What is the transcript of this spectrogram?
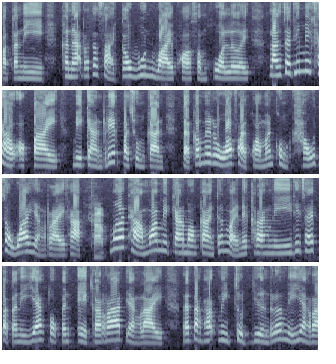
ปัตตานี คณะรัฐศาสตร์ก็วุ่นวายพอสมควรเลย หลังจากที่มีข่าวออกไปมีการเรียกประชุมกัน แต่ก็ไม่รู้ว่าฝ่ายความมั่นคงเขาจะว่าอย่างไรค่ะครับเมื่อถามว่ามีการมองการเคลื่อนไหวในครั้งนี้ที่ใช้ปัตตานีแยกกตัวเป็นเอกราชอย่างไร และต่างพักมีจุดยืนเรื่องนี้อย่างไร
